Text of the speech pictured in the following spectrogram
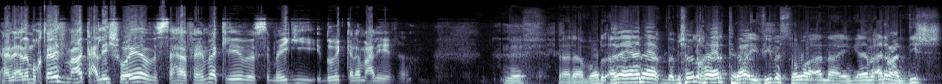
يعني أنا مختلف معاك عليه شوية بس هفهمك ليه بس ما يجي دور الكلام عليه. ف... ماشي. أنا برضه أنا أنا مش هقول غيرت رأيي فيه بس هو أنا يعني أنا ما عنديش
